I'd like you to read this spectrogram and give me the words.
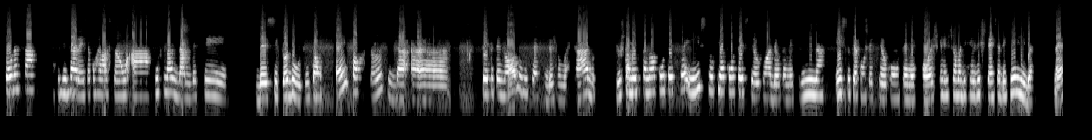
toda essa diferença com relação à funcionalidade desse, desse produto. Então, é importante da, uh, sempre ter novos inseticidas no mercado, justamente para não acontecer isso que aconteceu com a deltametrina, isso que aconteceu com o Temerfós, que a gente chama de resistência adquirida, né?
